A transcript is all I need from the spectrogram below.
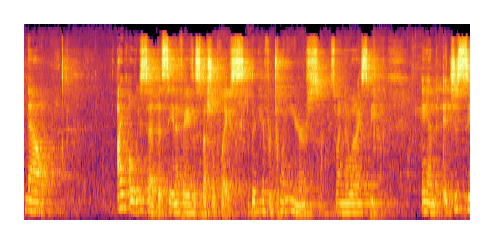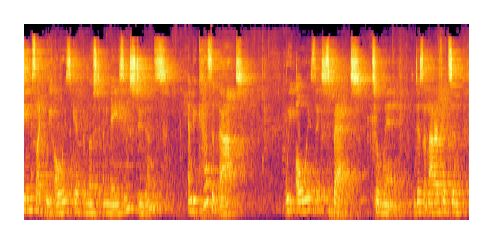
Now, I've always said that Santa Fe is a special place. I've been here for 20 years, so I know what I speak. And it just seems like we always get the most amazing students. And because of that, we always expect to win. It doesn't matter if it's in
